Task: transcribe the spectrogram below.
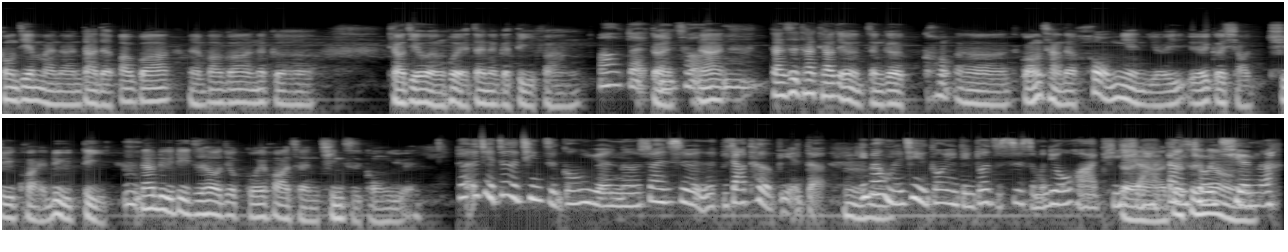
空间蛮蛮大的，包括嗯，包括那个。调解委员会在那个地方哦，对，没错。那但是它调解整个空呃广场的后面有一有一个小区块绿地，嗯，那绿地之后就规划成亲子公园。对，而且这个亲子公园呢，算是比较特别的。嗯，一般我们的亲子公园顶多只是什么溜滑梯啊、荡秋千啊，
